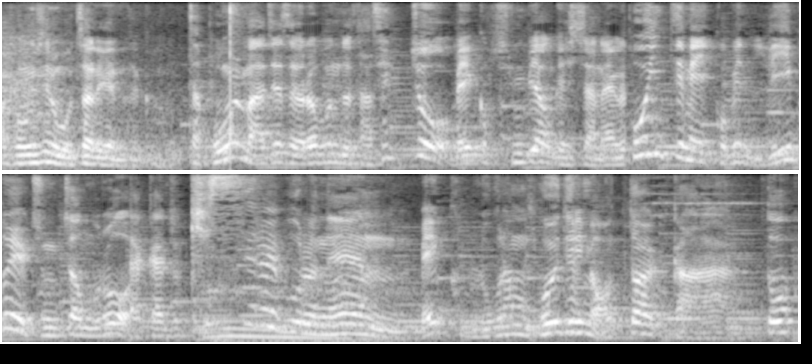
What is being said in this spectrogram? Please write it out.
아, 정신을 못 차리겠네 잠깐 자 봄을 맞이해서 여러분들 다 색조 메이크업 준비하고 계시잖아요. 포인트 메이크업인 립을 중점으로 약간 좀 키스를 부르는 메이크업 룩을 한번 보여드리면 어떨까? 또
